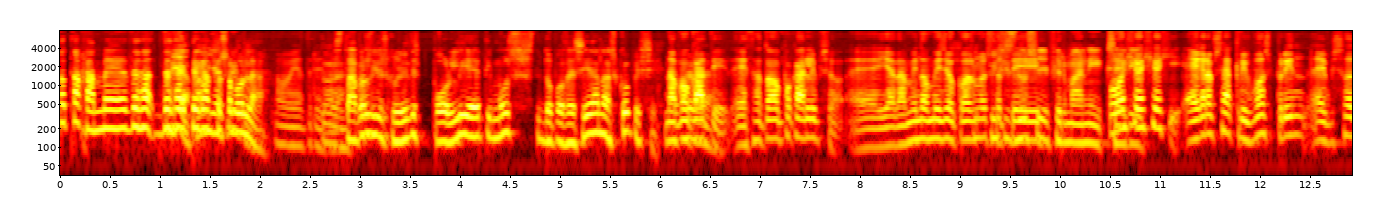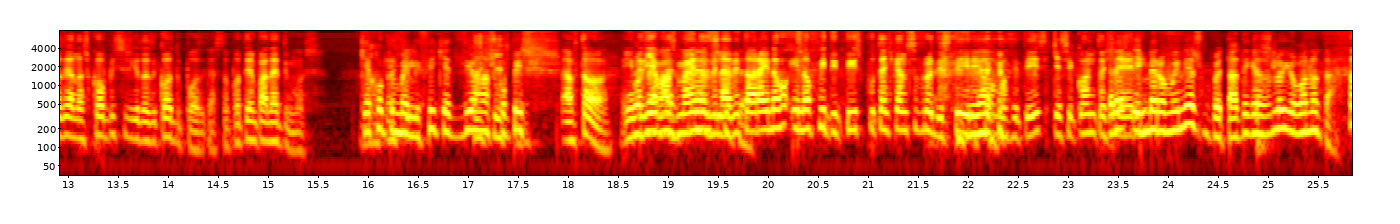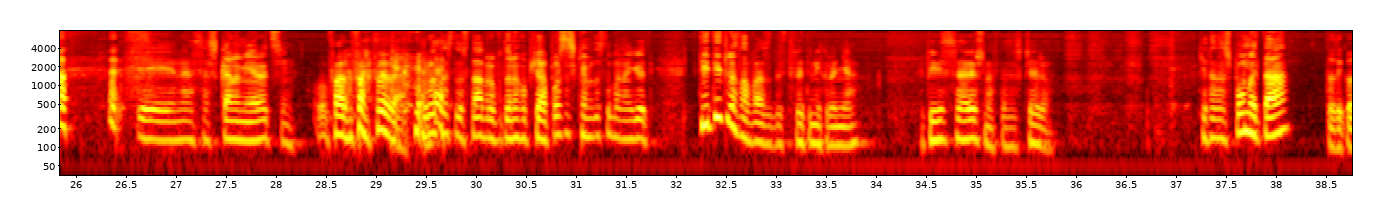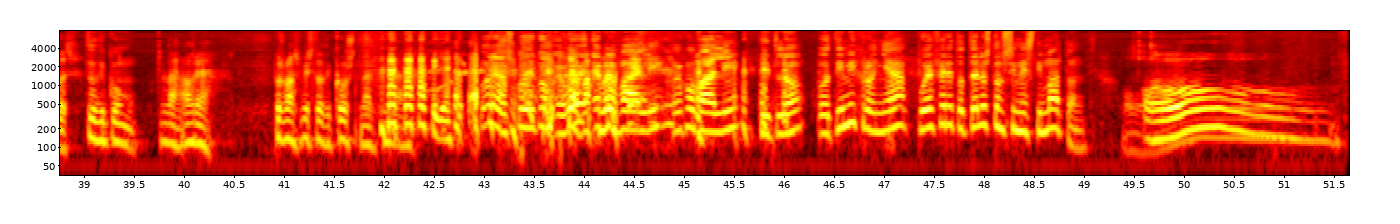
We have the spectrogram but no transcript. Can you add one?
θα τα είχαμε, δεν θα, δεν θα Τρία, υπήρχαν πάμε για τόσο τρίτο. πολλά. Πάμε για τρίτη. Τώρα. Σταύρος Δισκουρίδης πολύ έτοιμος στην τοποθεσία ανασκόπηση. Να πω Βέβαια. κάτι. Ε, θα το αποκαλύψω. Ε, για να μην νομίζει ο κόσμος Του ότι. έχει δώσει η φυρμανή, ξέρει. όχι, όχι, όχι. Έγραψε ακριβώς πριν επεισόδιο ανασκόπησης για το δικό του podcast. Οπότε είναι πανέτοιμος. Και έχω τα έχει- επιμεληθεί και δύο τα έχει ανασκοπήσεις. Αυτό. Είναι Οπότε διαβασμένος, δεν- δεν δηλαδή ασχέται. τώρα είναι ο, είναι ο φοιτητής που τα έχει κάνει στο φροντιστήριο, ο μαθητής και σηκώνει το Ρε, χέρι. ημερομηνίες μου πετάτε και σας λέω γεγονότα. Ε, να σας κάνω μια ερώτηση. Φάρα, φάρα, βέβαια. Πρώτα στο Σταύρο που τον έχω πιο απόσταση και μετά στον Παναγιώτη. Τι τίτλο θα βάζετε στη φετινή χρονιά, επειδή σας αρέσουν αυτά, σας ξέρω. Και θα σας πω μετά Το δικό σου. το δικό μου. Να, ωραία. Πώς μας πεις το δικό σου στην αρχή. να- Ωραία, ας πω το δικό μου. Εγώ έχω βάλει, έχω βάλει τίτλο ότι είναι η χρονιά που έφερε το τέλος των συναισθημάτων. Ω,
